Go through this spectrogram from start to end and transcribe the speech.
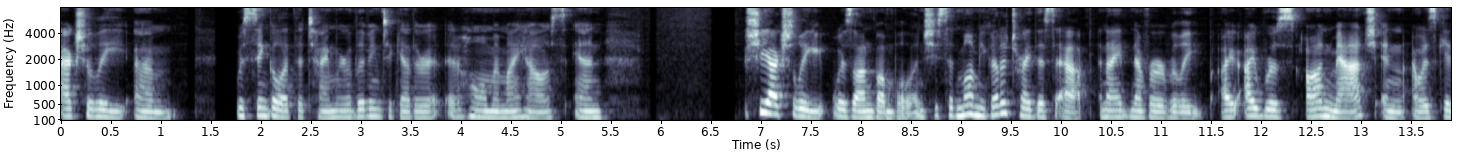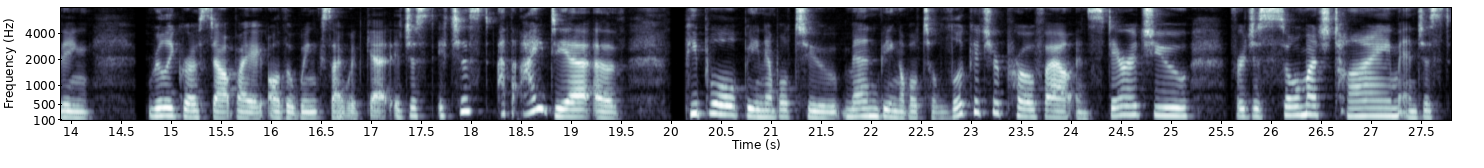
actually um, was single at the time. We were living together at, at home in my house, and she actually was on Bumble and she said, Mom, you got to try this app. And I never really, I, I was on Match and I was getting really grossed out by all the winks I would get. It just, it just, the idea of people being able to, men being able to look at your profile and stare at you for just so much time and just,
